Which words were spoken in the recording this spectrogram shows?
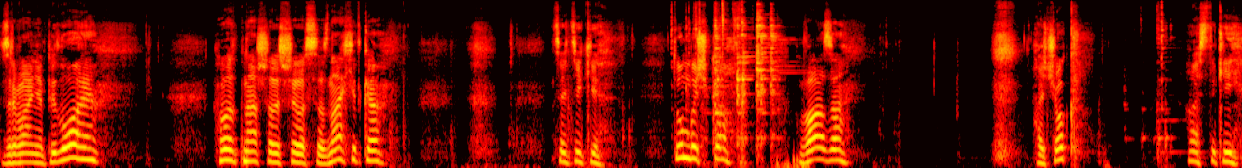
зривання підлоги. От наша лишилася знахідка. Це тільки тумбочка, ваза, гачок. Ось такий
